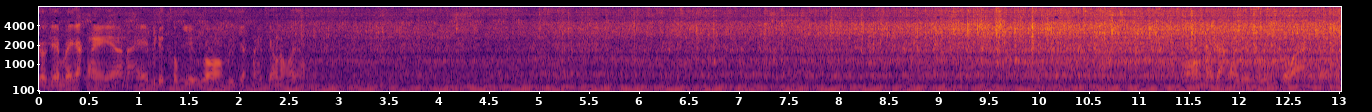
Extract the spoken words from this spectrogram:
coi cái máy gắt này à, nãy bị đứt con dây go cái biết này kéo nổi không? Đó máy gắt ngoài đường đúng các bạn cũng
